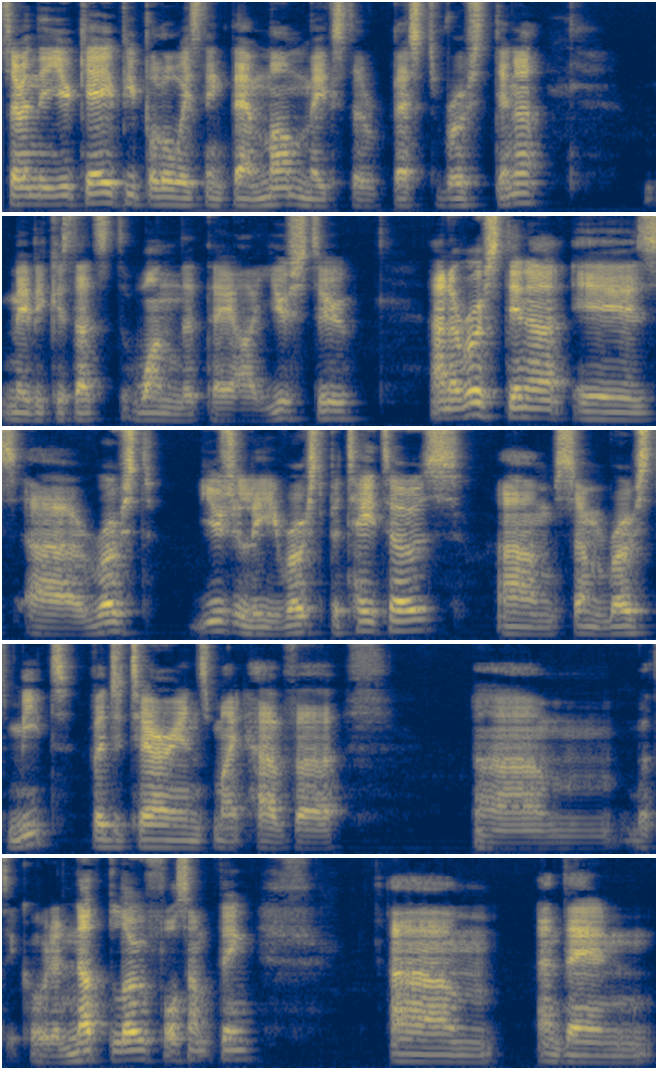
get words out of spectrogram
So in the UK, people always think their mum makes the best roast dinner, maybe because that's the one that they are used to. And a roast dinner is uh, roast, usually roast potatoes, um, some roast meat. Vegetarians might have a, um, what's it called, a nut loaf or something. Um, and then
